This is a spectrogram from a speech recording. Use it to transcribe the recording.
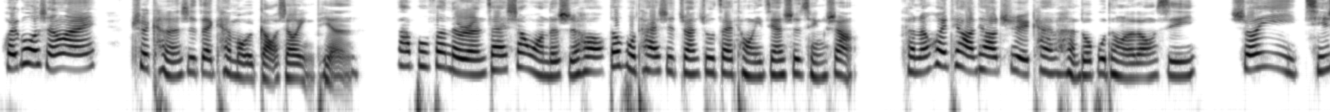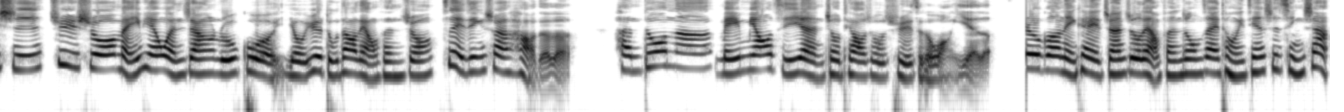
回过神来。却可能是在看某个搞笑影片。大部分的人在上网的时候都不太是专注在同一件事情上，可能会跳来跳去看很多不同的东西。所以，其实据说每一篇文章如果有阅读到两分钟，这已经算好的了。很多呢，没瞄几眼就跳出去这个网页了。如果你可以专注两分钟在同一件事情上，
